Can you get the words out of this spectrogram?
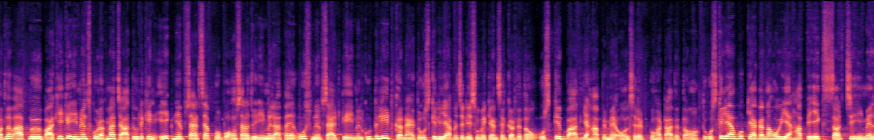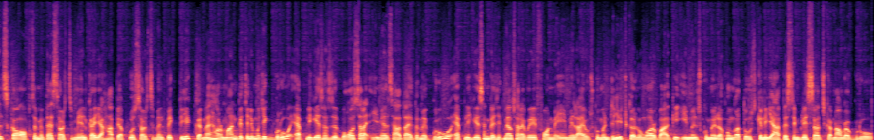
मतलब आप बाकी के ईमेल्स को रखना चाहते हो, लेकिन एक वेबसाइट से आपको बहुत सारा जो ईमेल आता है, उस वेबसाइट के ईमेल को डिलीट करना है। तो उसके लिए यहाँ पे चलिए इसको मैं कैंसिल कर देता हूँ। उसके बाद यहाँ पे मैं ऑल सेलेक्ट को हटा देता हूँ। तो उसके लिए आपको क्या करना होगा, यहाँ पे एक सर्च ईमेल्स का ऑप्शन मिलता है सर्च मेल का। यहाँ पे आपको सर्च मेल पे क्लिक करना है। और मान के चलिए मुझे ग्रो एप्लीकेशन से बहुत सारा ईमेल्स आता है तो मैं ग्रो एप्लीकेशन का जितना सारा मेरे फ़ोन में ईमेल आया, उसको मैं डिलीट कर और बाकी ईमेल्स को मैं रखूँगा तो उसके लिए यहाँ पे सिंपली सर्च करना होगा ग्रो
